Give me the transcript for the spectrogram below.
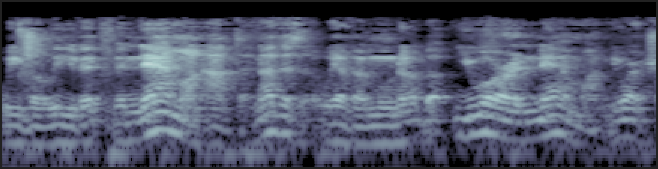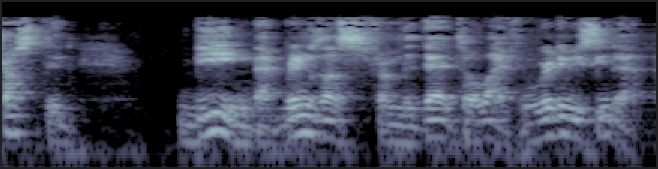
We believe it. V'neman ata. Not just we have a muna, but you are a neman. You are trusted being that brings us from the dead to life. Where do we see that?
